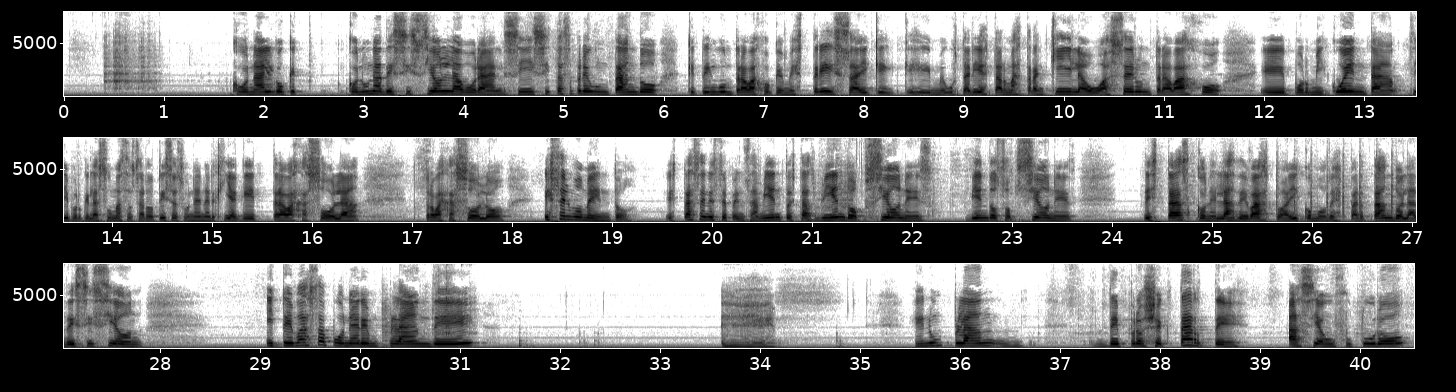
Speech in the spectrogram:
con algo que con una decisión laboral, ¿sí? Si estás preguntando que tengo un trabajo que me estresa y que, me gustaría estar más tranquila o hacer un trabajo eh, por mi cuenta, ¿sí? Porque la suma sacerdotisa es una energía que trabaja sola, trabaja solo, es el momento estás en ese pensamiento, estás viendo opciones, viendo opciones, estás con el as de basto ahí como despertando la decisión y te vas a poner en plan de... Eh, en un plan de proyectarte hacia un futuro,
